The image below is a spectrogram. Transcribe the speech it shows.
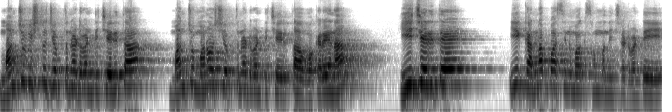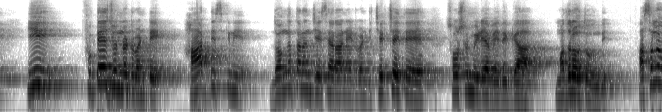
మంచు విష్ణు చెప్తున్నటువంటి చరిత మంచు మనోజ్ చెప్తున్నటువంటి చరిత ఒకరేనా? ఈ చరితే ఈ కన్నప్ప సినిమాకు సంబంధించినటువంటి ఈ ఫుటేజ్ ఉన్నటువంటి హార్డ్ డిస్క్ని దొంగతనం చేశారా అనేటువంటి చర్చ అయితే సోషల్ మీడియా వేదికగా మొదలవుతూ ఉంది అసలు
